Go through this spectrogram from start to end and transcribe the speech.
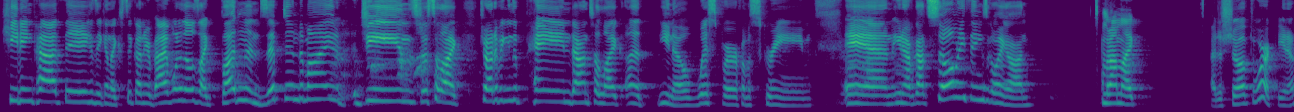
heating pad things you can like stick on your back? I have one of those like buttoned and zipped into my jeans just to like try to bring the pain down to like a, you know, whisper from a scream. And, you know, I've got so many things going on. But I'm like, I just show up to work, you know?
